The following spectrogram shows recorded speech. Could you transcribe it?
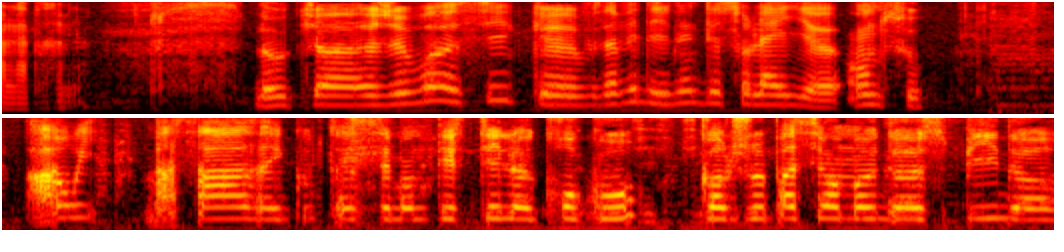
Voilà, très bien. Donc, euh, je vois aussi que vous avez des lunettes de soleil euh, en dessous. Ah oui, bah ça, écoute, c'est bon de tester le croco. Quand je veux passer en mode euh, speed, euh,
